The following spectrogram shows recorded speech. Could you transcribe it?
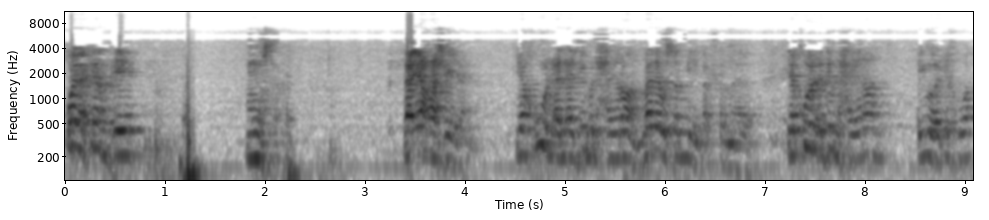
ولا كم إيه؟ موسى. لا يرى شيئا. يقول الأديب الحيران ماذا أسميه أكثر من هذا؟ يقول الأديب الحيران أيها الإخوة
